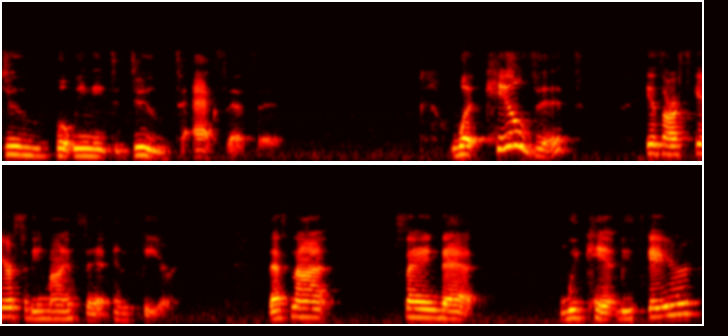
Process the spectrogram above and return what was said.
do what we need to do to access it? What kills it is our scarcity mindset and fear. That's not saying that we can't be scared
